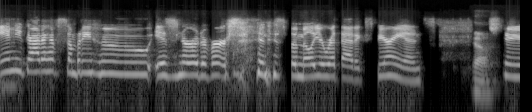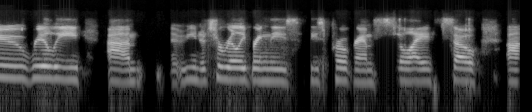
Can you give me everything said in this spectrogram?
and you got to have somebody who is neurodiverse and is familiar with that experience yeah. to really um, you know to really bring these these programs to life so um,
